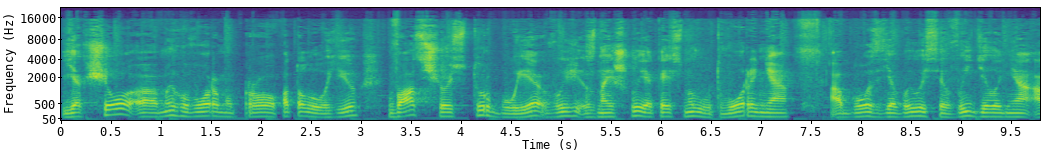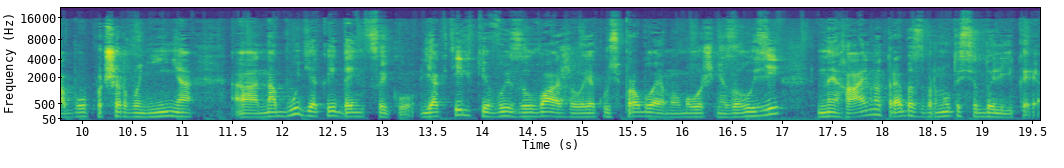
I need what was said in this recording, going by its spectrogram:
Якщо е, ми говоримо про патологію, вас щось турбує, ви знайшли якесь новоутворення, або з'явилися виділення, або почервоніння е, на будь-який день циклу. Як тільки ви зауважили якусь проблему в молочній залозі, негайно треба звернутися до лікаря.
